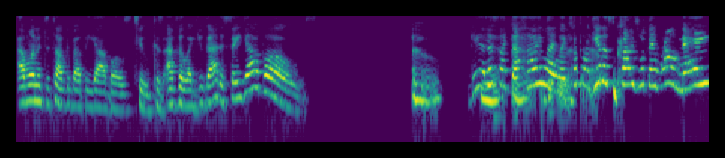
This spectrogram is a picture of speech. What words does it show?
I wanted to talk about the Yabbos too, because I feel like you got to say Yabbos. Oh. Yeah, that's Yeah, like the I highlight. Like, come on, that get us guys what they want, Nay.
